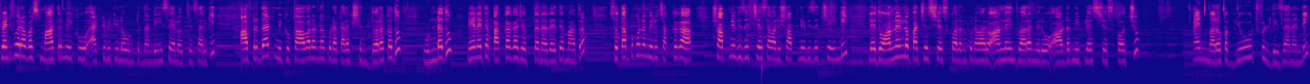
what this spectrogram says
ట్వంటీ ఫోర్ అవర్స్ మాత్రం మీకు యాక్టివిటీలో ఉంటుందండి ఈ సేల్ వచ్చేసరికి. ఆఫ్టర్ దాట్ మీకు కావాలన్నా కూడా కలెక్షన్ దొరకదు ఉండదు. నేనైతే పక్కాగా చెప్తాను అదైతే మాత్రం. సో తప్పకుండా మీరు చక్కగా షాప్ని విజిట్ చేసే వాళ్ళు షాప్ని విజిట్ చేయండి. లేదు ఆన్లైన్లో పర్చేస్ చేసుకోవాలనుకున్న వారు ఆన్లైన్ ద్వారా మీరు ఆర్డర్ని ప్లేస్ చేసుకోవచ్చు. అండ్ మరొక బ్యూటిఫుల్ డిజైన్ అండి.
